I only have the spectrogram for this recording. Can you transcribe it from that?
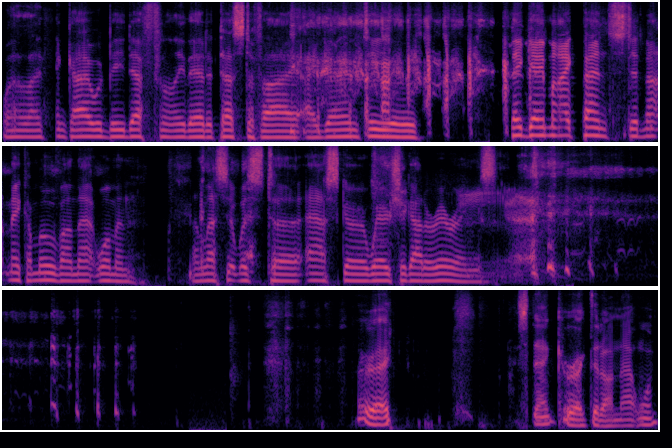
Well, I think I would be definitely there to testify. I guarantee you, Big Gay Mike Pence did not make a move on that woman unless it was to ask her where she got her earrings. All right. Stand corrected on that one.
